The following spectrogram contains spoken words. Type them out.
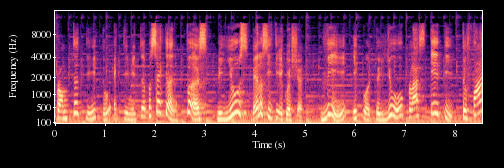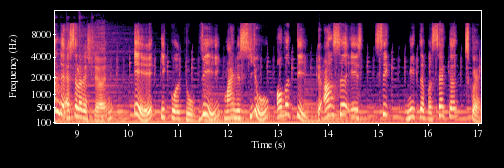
from 30 to 80 meter per second. First, we use velocity equation. V equal to U plus 80. To find the acceleration, A equal to V minus U over T. The answer is 6 meter per second square.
